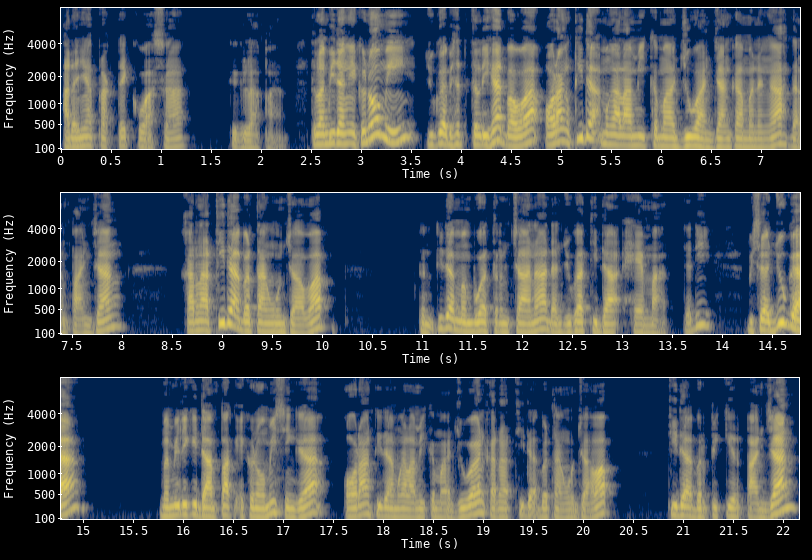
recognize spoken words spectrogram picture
adanya praktek kuasa kegelapan. Dalam bidang ekonomi juga bisa terlihat bahwa orang tidak mengalami kemajuan jangka menengah dan panjang karena tidak bertanggung jawab dan tidak membuat rencana dan juga tidak hemat. Jadi bisa juga memiliki dampak ekonomi sehingga orang tidak mengalami kemajuan karena tidak bertanggung jawab, tidak berpikir panjang,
